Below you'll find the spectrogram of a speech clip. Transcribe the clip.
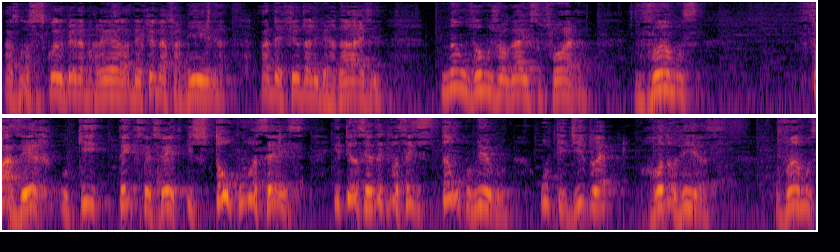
as nossas coisas verde e amarela, a defesa da família, a defesa da liberdade. Não vamos jogar isso fora. Vamos fazer o que tem que ser feito. Estou com vocês e tenho certeza que vocês estão comigo. O pedido é rodovias. Vamos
